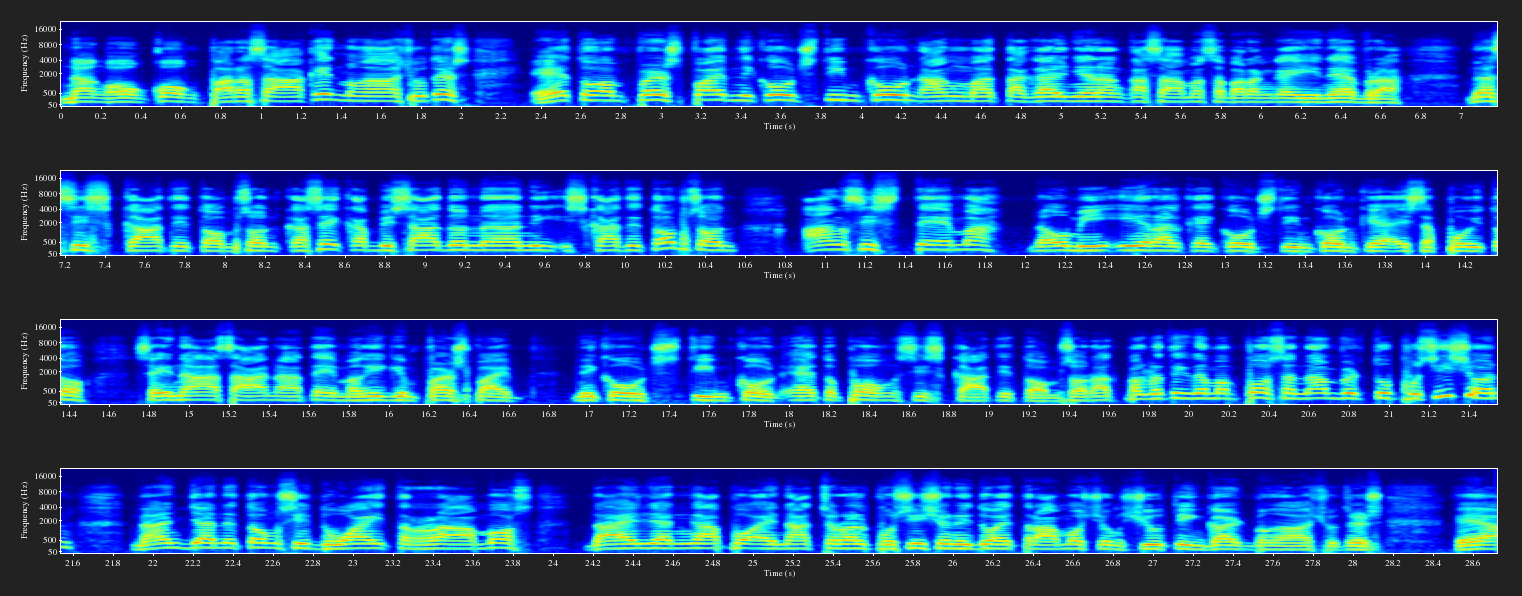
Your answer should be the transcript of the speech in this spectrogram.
ng Hong Kong. Para sa akin mga shooters, ito ang first five ni Coach Tim Cone ang matagal niya nang kasama sa Barangay Ginebra na si Scotty Thompson. Kasi kabisado na ni Scotty Thompson ang sistema na umiiral kay Coach Tim Cone. Kaya isa po ito sa inaasahan natin magiging first five ni Coach Tim Cone. Ito pong si Scotty Thompson. At pagdating naman po sa number 2 position, nandyan itong si Dwight Ramos. Dahil yan nga po ay natural position ni Dwight Ramos yung shooting guard mga shooters. Kaya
